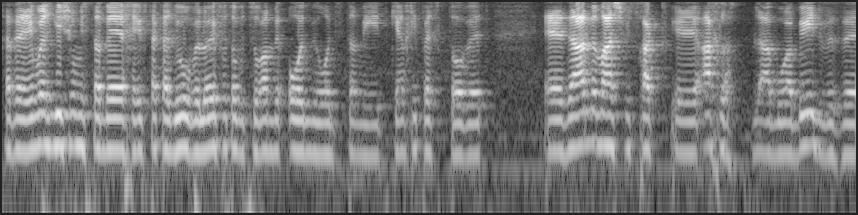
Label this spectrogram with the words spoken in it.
כזה, אם הוא הרגיש שהוא מסתבך, העיף את הכדור ולא העיף אותו בצורה מאוד מאוד סתמית, כן חיפש כתובת. אה, זה היה ממש משחק אה, אחלה לאבו עביד, וזה,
